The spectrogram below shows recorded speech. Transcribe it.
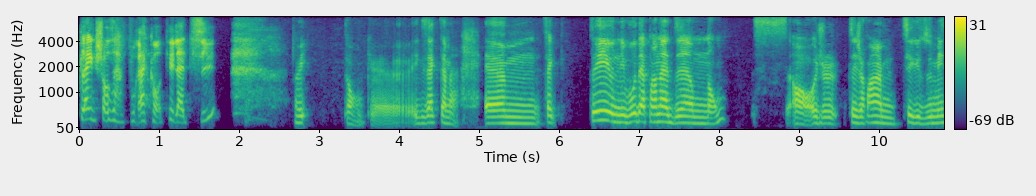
plein de choses à vous raconter là-dessus. Oui, donc, exactement. fait au niveau d'apprendre à dire non, je, je vais faire un petit résumé.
